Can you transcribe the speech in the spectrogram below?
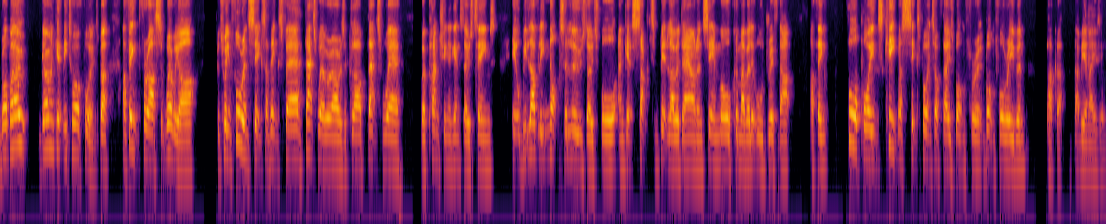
Robbo, go and get me twelve points. But I think for us, where we are between four and six, I think is fair. That's where we are as a club. That's where we're punching against those teams. It will be lovely not to lose those four and get sucked a bit lower down and seeing Morecambe have a little drift up. I think four points, keep us six points off those bottom four, bottom four even. Pucker, that'd be amazing.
